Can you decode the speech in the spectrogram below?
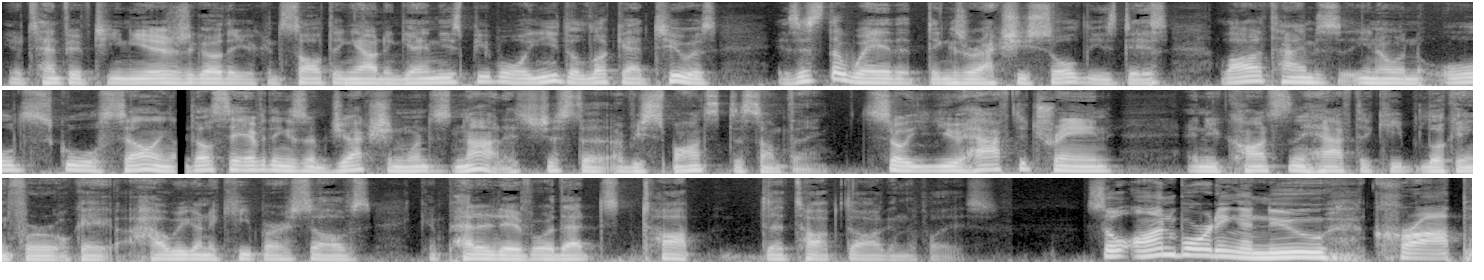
you know, 10, 15 years ago that you're consulting out and getting these people, what you need to look at too is, is this the way that things are actually sold these days? A lot of times, you know, in old school selling, they'll say everything is an objection when it's not. It's just a, a response to something. So you have to train and you constantly have to keep looking for, okay, how are we going to keep ourselves competitive or that top, the top dog in the place? So onboarding a new crop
